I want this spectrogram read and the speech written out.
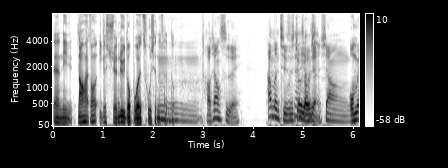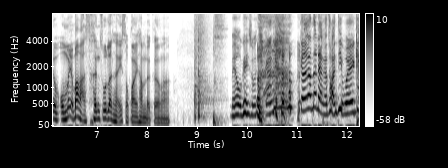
呃，你脑海中一个旋律都不会出现的程度，嗯，好像是哎、欸，他们其实就有点像，我们有我们有办法哼出任何一首关于他们的歌吗？没有，我跟你说，你刚刚 刚刚那两个团体我也搞，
